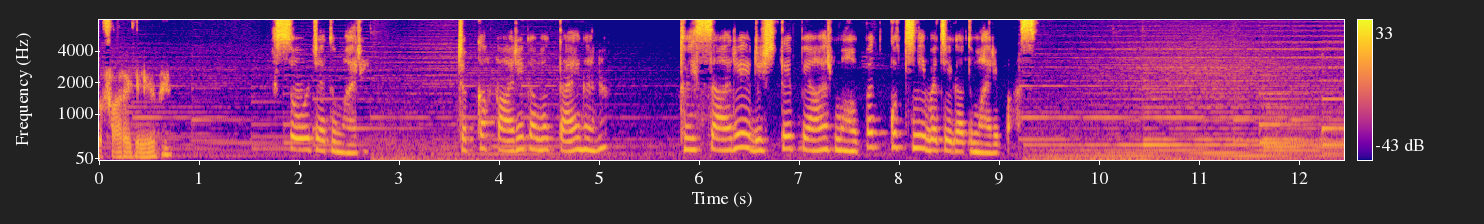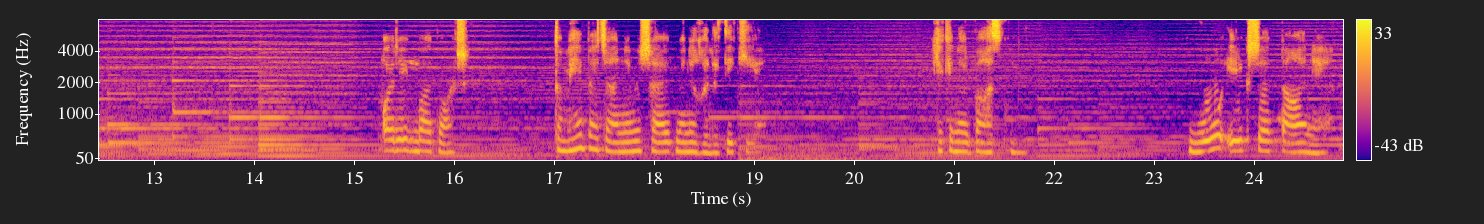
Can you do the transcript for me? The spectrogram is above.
गफारे के लिए भी। सोच है तुम्हारी। जब कफारे का वक्त आएगा ना तो इस सारे रिश्ते, प्यार, मोहब्बत कुछ नहीं बचेगा तुम्हारे पास। और एक बात और, तुम्हें पहचानने में शायद मैंने गलती की है। लेकिन अरबाज को वो एक शैतान है।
